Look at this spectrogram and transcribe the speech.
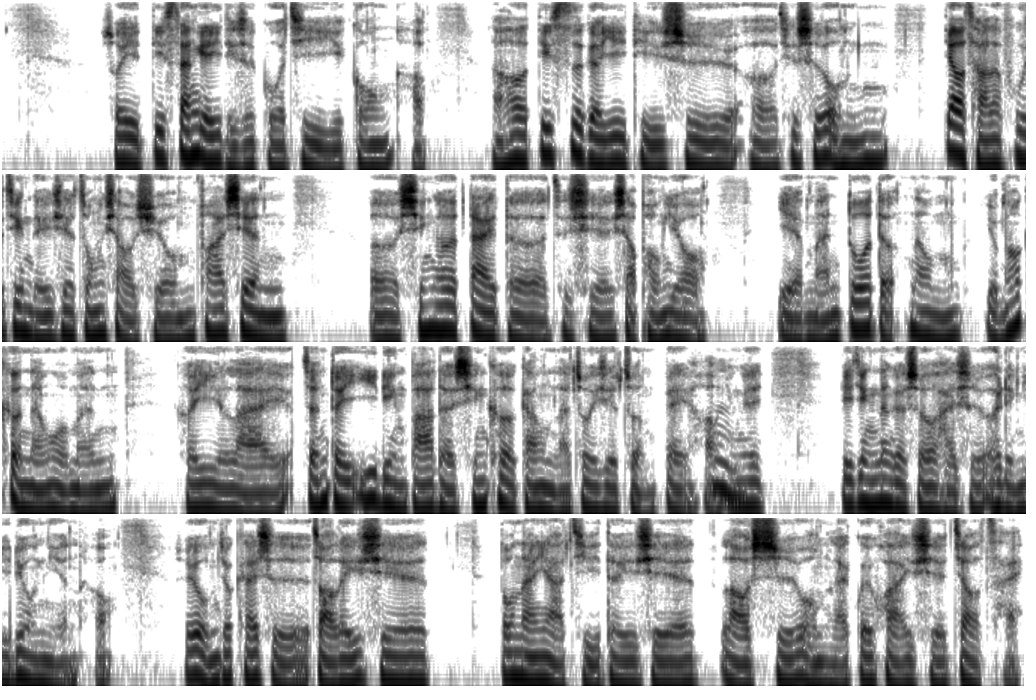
所以第三个议题是国际义工，好，然后第四个议题是呃，其实我们调查了附近的一些中小学，我们发现呃新二代的这些小朋友也蛮多的。那我们有没有可能我们可以来针对一零八的新课纲我们来做一些准备？哈，因为毕竟那个时候还是二零一六年，好。所以我们就开始找了一些东南亚籍的一些老师，我们来规划一些教材。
